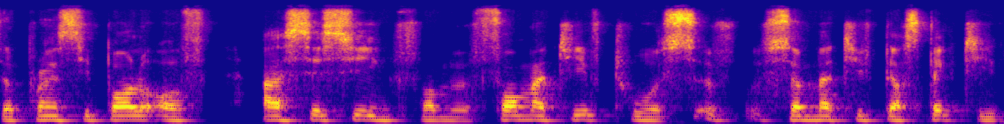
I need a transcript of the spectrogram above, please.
the principle of assessing from a formative to a summative perspective,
